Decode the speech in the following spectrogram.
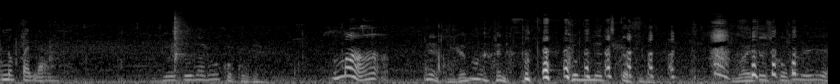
Ano pala? 上等だろうここで Ma, ねでもこんな近くで毎年ここでいいや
